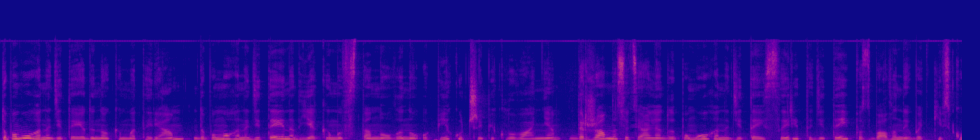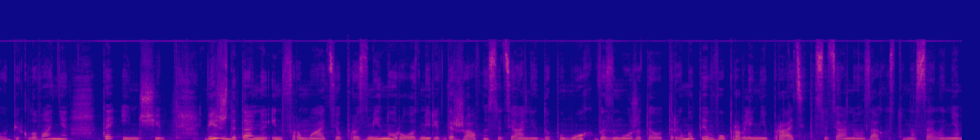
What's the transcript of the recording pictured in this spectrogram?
допомога на дітей одиноким матерям, допомога на дітей, над якими встановлено опіку чи піклування, державна соціальна допомога на дітей сиріт та дітей, позбавлених батьківського піклування та інші. Більш детальну інформацію про зміну розмірів державних соціальних допомог ви зможете отримати в управлінні праці та соціального захисту населення.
